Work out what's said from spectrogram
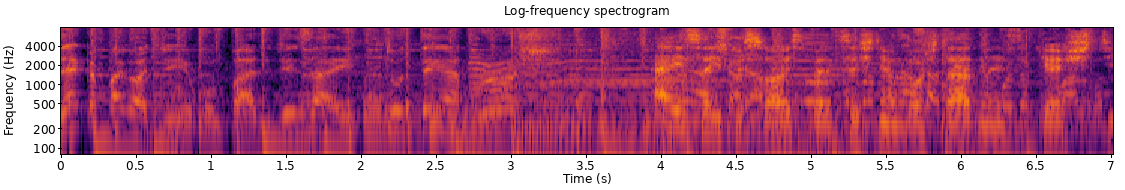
Zeca Pagodinho, compadre, diz aí, tu tem a brush? É isso aí, pessoal. Espero que vocês tenham gostado. Né? Cast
